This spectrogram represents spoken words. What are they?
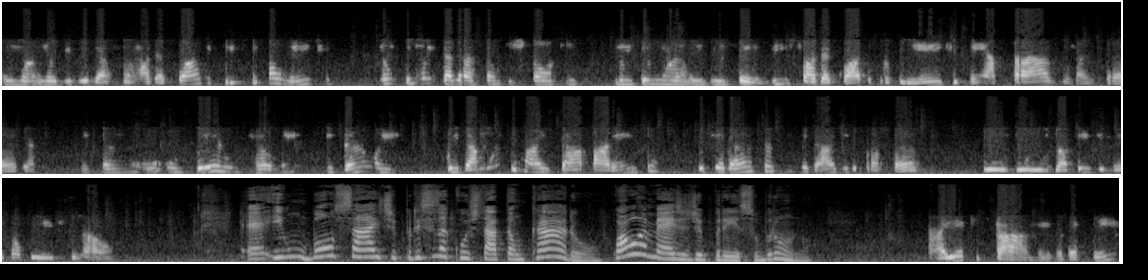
uma, uma divulgação adequada e principalmente não tem uma integração de estoque, não tem uma, um, um, serviço adequado para o cliente, tem atraso na entrega. Então, os erros realmente se dão em cuidar muito mais da aparência do que da acessibilidade do processo e do, do atendimento ao cliente final. É, e um bom site precisa custar tão caro? Qual a média de preço, Bruno? Aí é que tá, Neida. Depende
